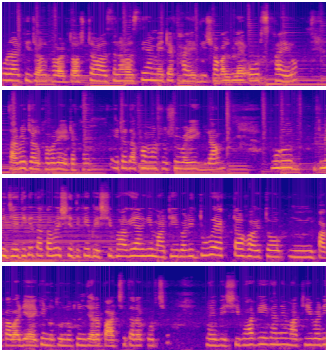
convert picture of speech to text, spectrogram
ওর আর কি জলখাবার। দশটা বাজতে না বাজতেই আমি এটা খাইয়ে দিই। সকালবেলায় ওটস খাইও তারপরে জলখাবারে এটা খাই এটা দেখো আমার শ্বশুরবাড়ির গ্রাম। পুরো তুমি যেদিকে তাকাবে সেদিকে বেশিরভাগই আর কি মাটির বাড়ি। দু একটা হয়তো পাকা বাড়ি আর কি নতুন নতুন যারা পারছে তারা করছে। মানে বেশিরভাগই এখানে মাটির বাড়ি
